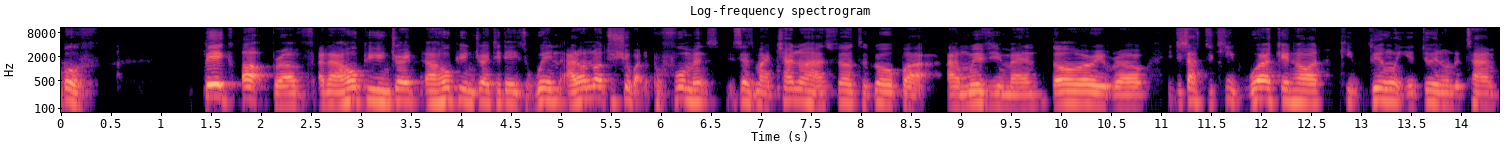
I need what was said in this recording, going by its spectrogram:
both big up, bruv. And I hope you enjoyed. I hope you enjoyed today's win. I'm not too sure about the performance. It says my channel has failed to grow, but I'm with you, man. Don't worry, bro. You just have to keep working hard, keep doing what you're doing all the time,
